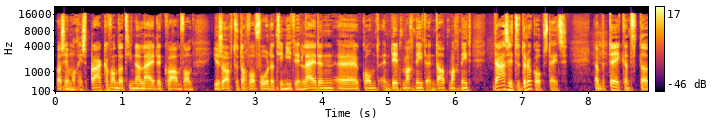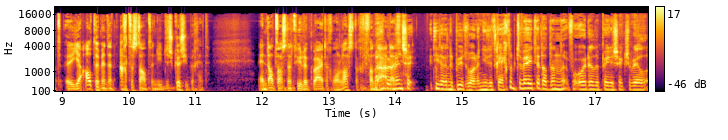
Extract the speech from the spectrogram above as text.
was helemaal geen sprake van dat hij naar Leiden kwam. Van, je zorgt er toch wel voor dat hij niet in Leiden uh, komt. En dit mag niet en dat mag niet. Daar zit de druk op steeds. Dat betekent dat je altijd met een achterstand in die discussie begint. En dat was natuurlijk buitengewoon lastig. Vandaar maar hebben dat... mensen die er in de buurt wonen niet het recht om te weten... dat een veroordeelde pedoseksueel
